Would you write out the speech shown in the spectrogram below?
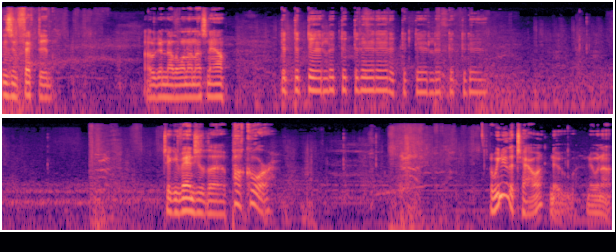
He's infected. Oh, we got another one on us now. Take advantage of the parkour. Are we near the tower? No. No, we're not.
